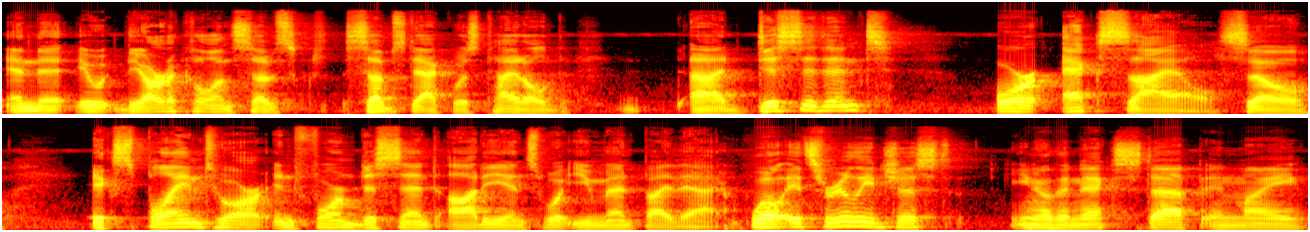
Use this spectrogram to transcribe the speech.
And the it, the article on Substack was titled uh, "Dissident or Exile." So, explain to our informed dissent audience what you meant by that. Well, it's really just you know the next step in my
